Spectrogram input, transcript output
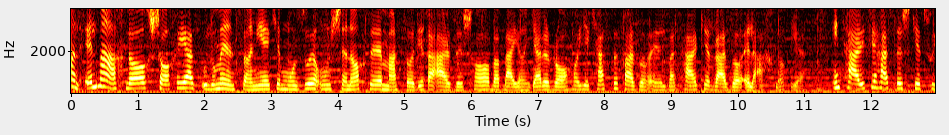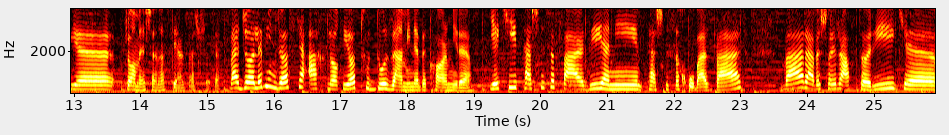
ایمان علم اخلاق شاخه از علوم انسانیه که موضوع اون شناخت مصادیق ارزش ها و بیانگر راه های کسب فضائل و ترک رضائل اخلاقیه. این تعریفی هستش که توی جامعه شناسی ازش شده. و جالب اینجاست که اخلاقیات تو دو زمینه به کار میره. یکی تشخیص فردی یعنی تشخیص خوب از بد. و روش های رفتاری که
